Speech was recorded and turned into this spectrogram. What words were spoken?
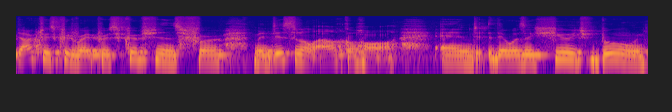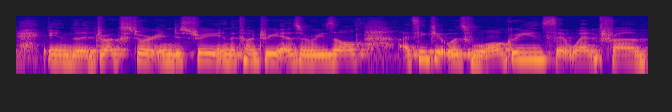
doctors could write prescriptions for medicinal alcohol and there was a huge boon in the drugstore industry in the country as a result. I think it was Walgreens that went from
